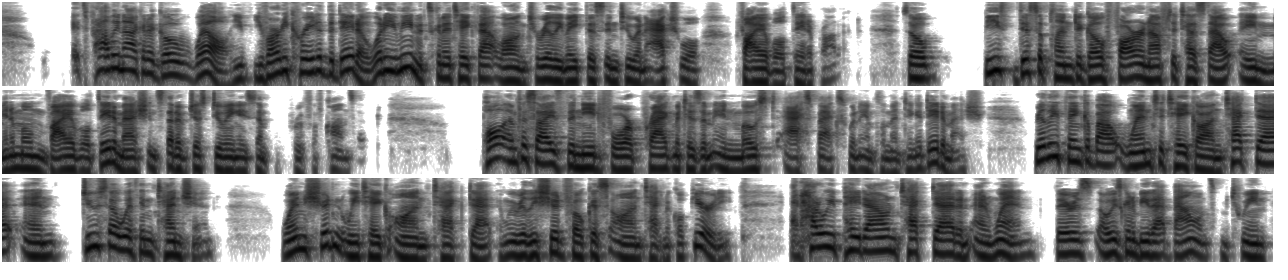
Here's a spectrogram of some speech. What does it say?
it's probably not going to go well. You, you've already created the data. What do you mean it's going to take that long to really make this into an actual viable data product? So be disciplined to go far enough to test out a minimum viable data mesh instead of just doing a simple proof of concept. Paul emphasized the need for pragmatism in most aspects when implementing a data mesh. Really think about when to take on tech debt and do so with intention. When shouldn't we take on tech debt? And we really should focus on technical purity. And how do we pay down tech debt and, and when? There's always going to be that balance between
